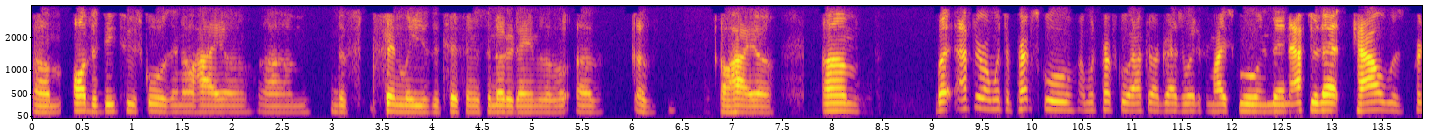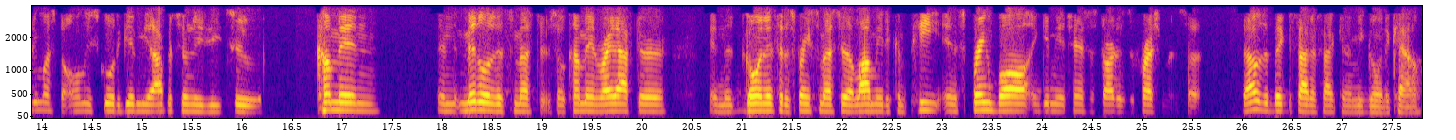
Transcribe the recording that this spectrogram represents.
um, all the D two schools in Ohio, um, the Findlays, the Tiffins, the Notre Dames of, of, of Ohio. Um, but after I went to prep school, I went to prep school after I graduated from high school, and then after that, Cal was pretty much the only school to give me the opportunity to come in in the middle of the semester. So come in right after and the, going into the spring semester, allow me to compete in spring ball and give me a chance to start as a freshman. So that was a big deciding factor in me going to Cal.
